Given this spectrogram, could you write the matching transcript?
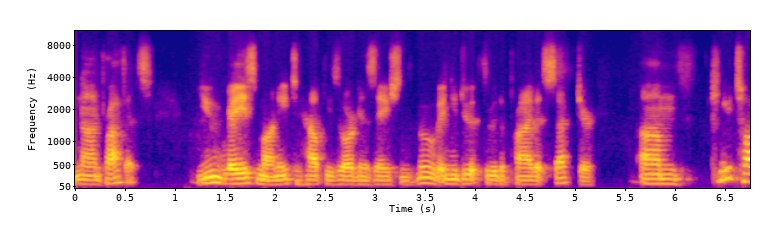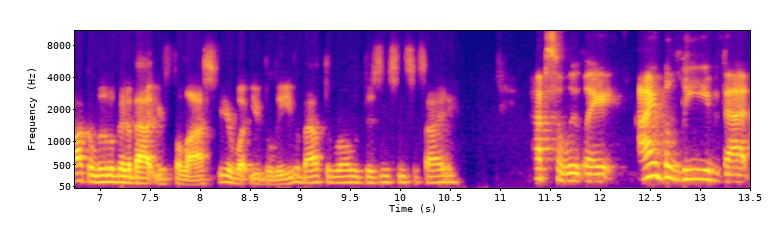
nonprofits. you raise money to help these organizations move, and you do it through the private sector. Um, can you talk a little bit about your philosophy or what you believe about the role of business in society? Absolutely. I believe that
